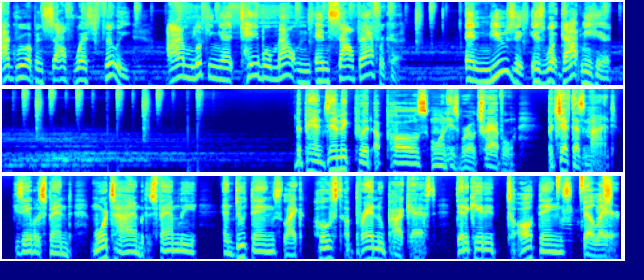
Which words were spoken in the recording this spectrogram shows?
I grew up in Southwest Philly. I'm looking at Table Mountain in South Africa. And music is what got me here. The pandemic put a pause on his world travel, but Jeff doesn't mind. He's able to spend more time with his family and do things like host a brand new podcast dedicated to all things Bel Air.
